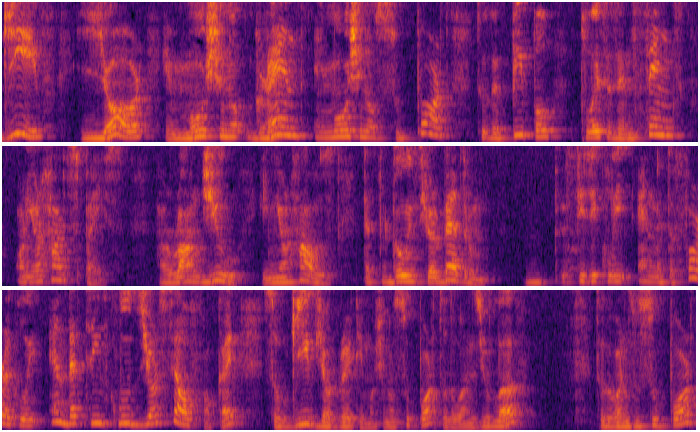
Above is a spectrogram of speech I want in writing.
give your emotional grand emotional support to the people places and things on your heart space around you in your house that go into your bedroom physically and metaphorically, and that includes yourself, okay? So give your great emotional support to the ones you love, to the ones who support,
